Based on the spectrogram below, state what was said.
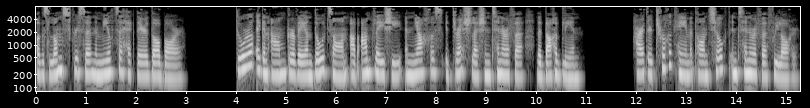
agus lomscrise na mílta hectéir dá bar. Dúra ag an am gur bhéh an dótán ab anpléisí a neachas i d dreis leis an tinarifa le dathe blion. Thart ar trucha céim atá an teocht in tinnéarafa faoi láthair.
